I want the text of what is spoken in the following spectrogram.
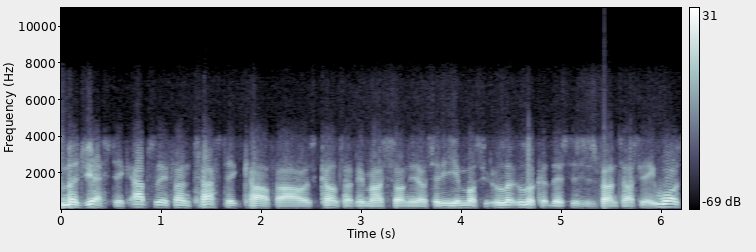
Majestic, absolutely fantastic hour. I was contacting my son, you know, said, You must look at this, this is fantastic. It was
